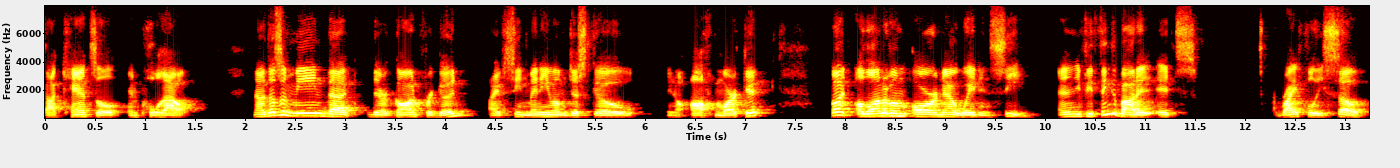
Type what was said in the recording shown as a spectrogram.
got canceled and pulled out. Now, it doesn't mean that they're gone for good. I've seen many of them just go, you know, off market, but a lot of them are now wait and see. And if you think about it, it's rightfully so.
